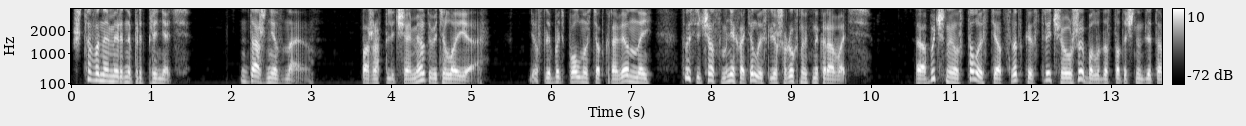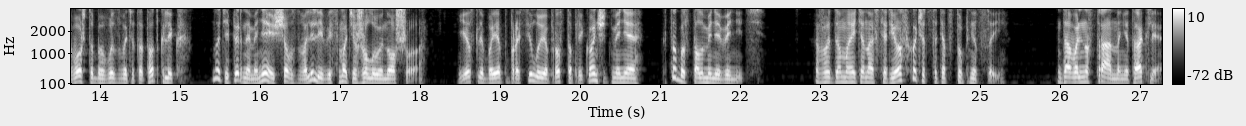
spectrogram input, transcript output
«Что вы намерены предпринять?» «Даже не знаю. Пожав плечами, ответила я. Если быть полностью откровенной, то сейчас мне хотелось лишь рухнуть на кровать. Обычной усталости от светской встречи уже было достаточно для того, чтобы вызвать этот отклик, но теперь на меня еще взвалили весьма тяжелую ношу. Если бы я попросил ее просто прикончить меня, кто бы стал меня винить? Вы думаете, она всерьез хочет стать отступницей? Довольно странно, не так ли?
